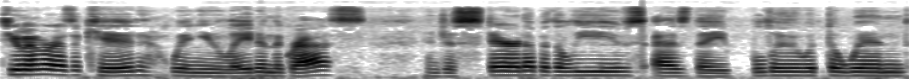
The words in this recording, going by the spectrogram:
Do you remember as a kid when you laid in the grass and just stared up at the leaves as they blew with the wind,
